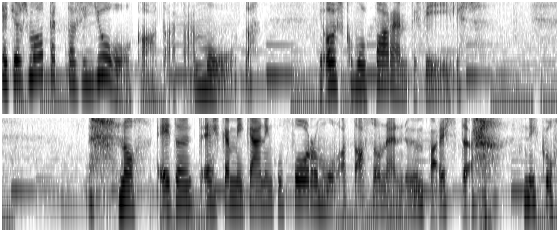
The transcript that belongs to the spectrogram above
et jos mä opettaisin joogaa tai jotain muuta, niin olisiko mulla parempi fiilis? No, ei toi nyt ehkä mikään niinku formulatasoinen ympäristö niinku,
